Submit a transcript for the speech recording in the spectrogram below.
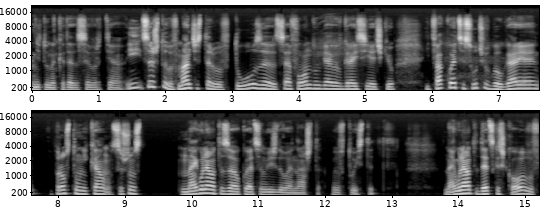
Нито на къде да се въртя. И също в Манчестър, в Тулуза, сега в Лондон бях в Gracie HQ. И това, което се случва в България е просто уникално. Всъщност, най-голямата зала, която съм виждал е нашата в Twisted. Най-голямата детска школа в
